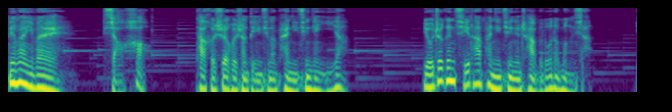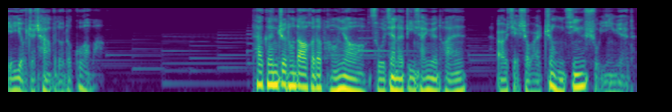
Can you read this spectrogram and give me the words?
另外一位，小浩，他和社会上典型的叛逆青年一样，有着跟其他叛逆青年差不多的梦想，也有着差不多的过往。他跟志同道合的朋友组建了地下乐团，而且是玩重金属音乐的，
